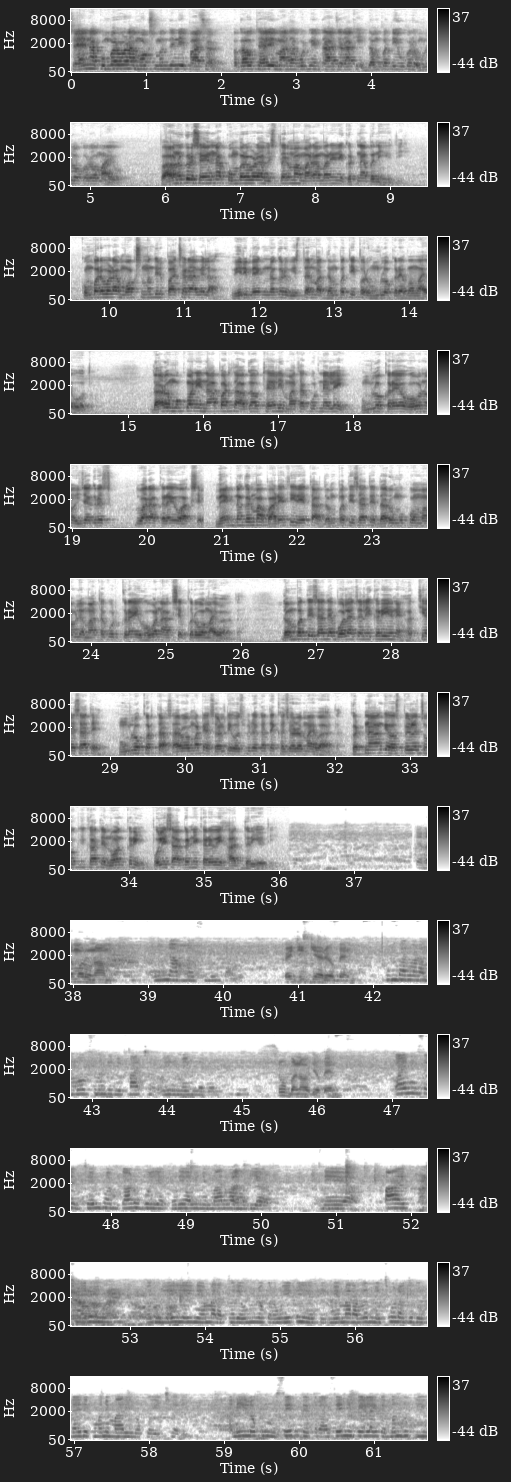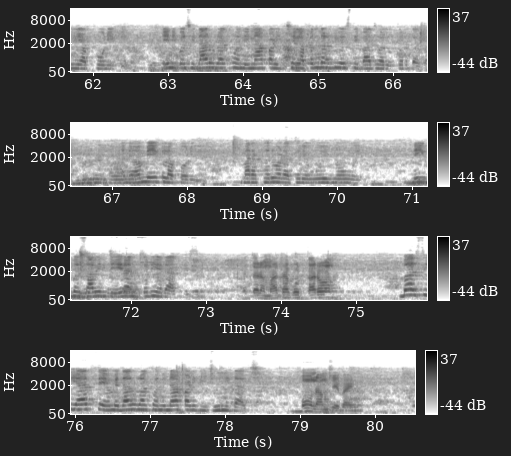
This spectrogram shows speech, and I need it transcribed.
શહેરના કુંભારવાડા મોક્ષ મંદિરની પાછળ અગાઉ થયેલી માથાકૂટની દાજ રાખી દંપતી ઉપર હુમલો કરવામાં આવ્યો. ભાવનગર શહેરના કુંભારવાડા વિસ્તારમાં મારામારીની ઘટના બની હતી. કુંભારવાડા મોક્ષ મંદિર પાછળ આવેલા વીર મેઘનગર વિસ્તારમાં દંપતી પર હુમલો કરવામાં આવ્યો હતો. દારૂ મૂકવાની ના પાડતા અગાઉ થયેલી માથાકૂટને લઈ હુમલો કરાયો હોવાનો ઇજાગ્રસ્ત દ્વારા કરાયો આક્ષેપ. મેઘનગરમાં ભાડેથી રહેતા દંપતી સાથે દારૂ મૂકવા મામલે માથાકૂટ કરાઈ હોવાના આક્ષેપ કરવામાં આવ્યા હતા. દંપતી સાથે બોલાચાલી કરી અને હથિયાર સાથે હુમલો કરતા સારવાર માટે સલટી હોસ્પિટલ ખાતે ખસેડવામાં આવ્યા હતા. ઘટના અંગે હોસ્પિટલ ચોકી ખાતે નોંધ કરી પોલીસ આગળની કાર્યવાહી હાથ ધરી હતી. તમારું નામ? કઈ જગ્યા રહ્યો બેન? કુંભારવાડા મોક્ષ મંદિરની પાછળ વીર મેઘનગર. શું બનાવજો બેન? કાંઈ નહીં સાહેબ જેમ તેમ કાળું બોલ્યા ઘરે આવીને મારવા મળ્યા ને પાઇપ છરીયું બધું લઈ લઈને અમારા ઘરે હુમલો કરે હું એકલી હતી. મેં મારા વરને છોડા કીધું ડાયરેક્ટ મને મારી લોકો એ છરી અને એ લોકોનું શેત તેતરા એની પહેલાંય તે બંદૂક અહીંયા ફોડી હતી. એની પછી દારૂ રાખવાની ના પાડી છેલ્લા પંદર દિવસથી બાંધવાનું કરતા હતા. અને અમે એકલા પડ્યું મારા ઘરવાળા ઘરે હોય ન હોય ને એ બસ આવી રીતે હેરાન કરીએ રાખે છે. અત્યારે માથાકૂટ કારણ બસ યાદ તે અમે દારૂ રાખવાની ના પાડી હતી જૂની દાજ. શું નામ છે ભાઈ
